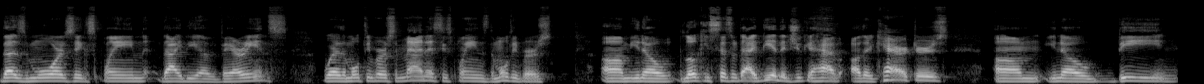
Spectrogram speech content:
does more to explain the idea of variance, where the multiverse of madness explains the multiverse. Um, you know, Loki sits with the idea that you can have other characters, um, you know, be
